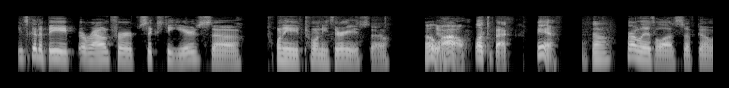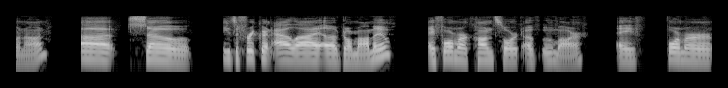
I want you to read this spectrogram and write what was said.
he's gonna be around for sixty years. Uh, twenty twenty three. So. Oh Yeah. wow. lots of back. Yeah. So probably has a lot of stuff going on. Uh so he's a frequent ally of Dormammu, a former consort of Umar, a former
